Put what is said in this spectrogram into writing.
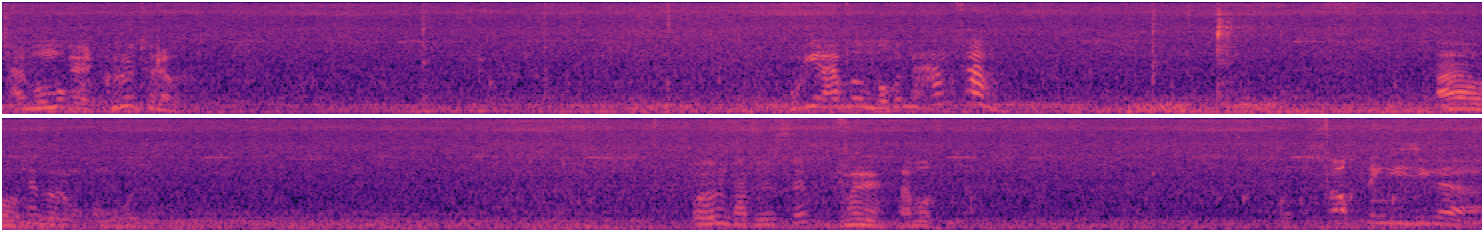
잘 못 먹고 네, 그렇더라고. 고기를 한 번 먹으면 항상, 아우, 채소 이런 거 먹어요 어, 형다 드셨어요? 네, 다 먹습니다. 썩 땡기지가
